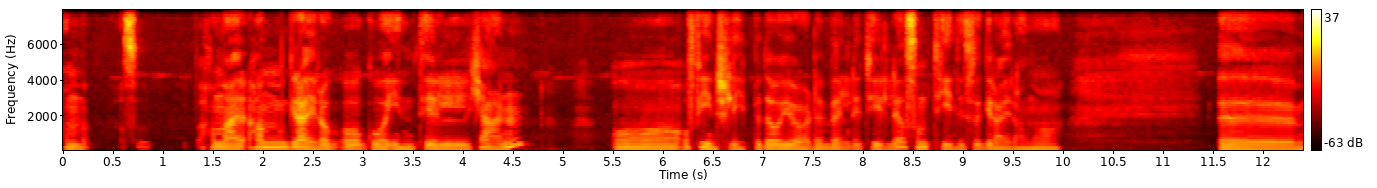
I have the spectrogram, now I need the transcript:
Han, altså, han, er, han greier å, å gå inn til kjernen og, og finslipe det og gjøre det veldig tydelig. Og samtidig så greier han å øh,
